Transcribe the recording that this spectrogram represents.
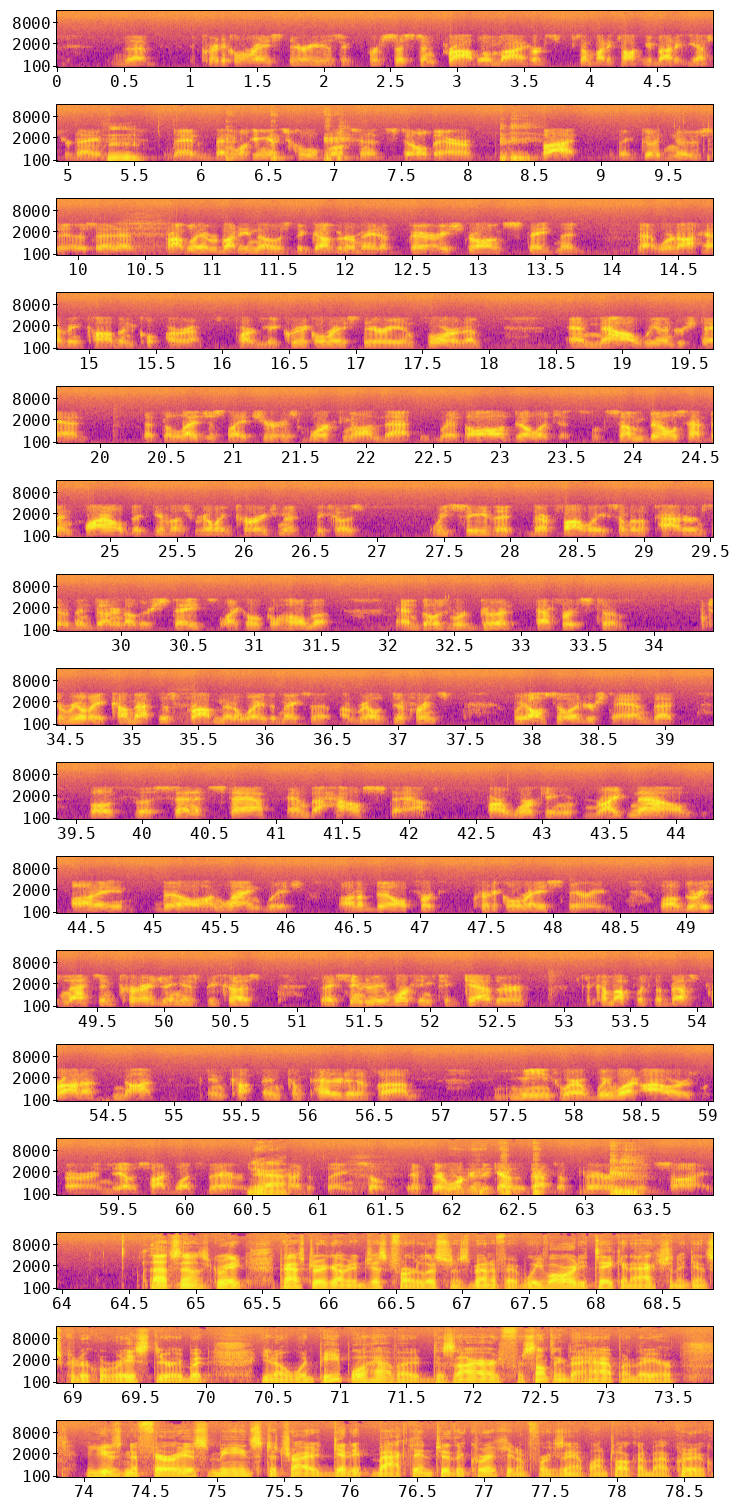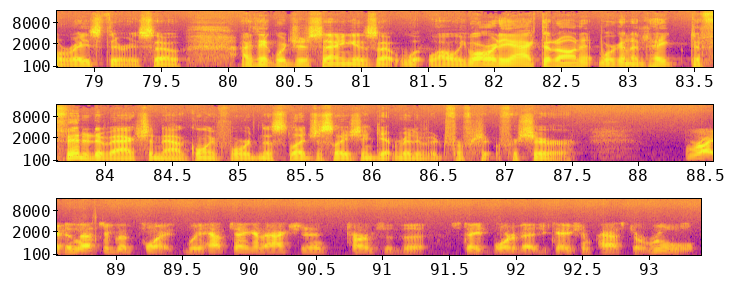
the critical race theory is a persistent problem. I heard somebody talking about it yesterday. Hmm. They've been looking at school books, and it's still there. But the good news is, and as probably everybody knows, the governor made a very strong statement that we're not having common, or pardon me, critical race theory in Florida. And now we understand that the legislature is working on that with all diligence. And some bills have been filed that give us real encouragement because we see that they're following some of the patterns that have been done in other states like Oklahoma. And those were good efforts to, to really come at this problem in a way that makes a, a real difference. We also understand that both the Senate staff and the House staff are working right now on a bill, on language, on a bill for critical race theory. Well, the reason that's encouraging is because they seem to be working together to come up with the best product, not in, co- in competitive um, means where we want ours or and the other side wants theirs, yeah. kind of thing. So if they're working together, that's a very good sign. That sounds great. Pastor, I mean, just for our listeners' benefit, we've already taken action against critical race theory, but, you know, when people have a desire for something to happen, they are using nefarious means to try to get it back into the curriculum, for example. I'm talking about critical race theory. So I think what you're saying is that w- while we've already acted on it, we're going to take definitive action now going forward in this legislation, and get rid of it for, for sure. Right, and that's a good point. We have taken action in terms of the State Board of Education passed a rule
